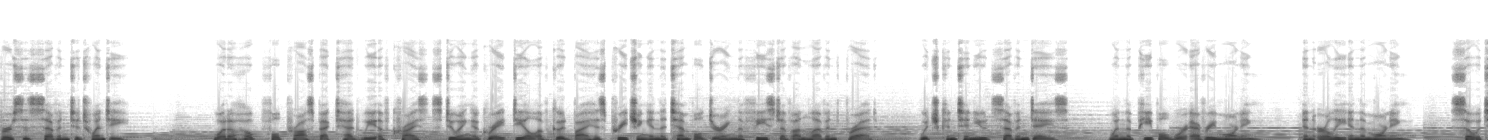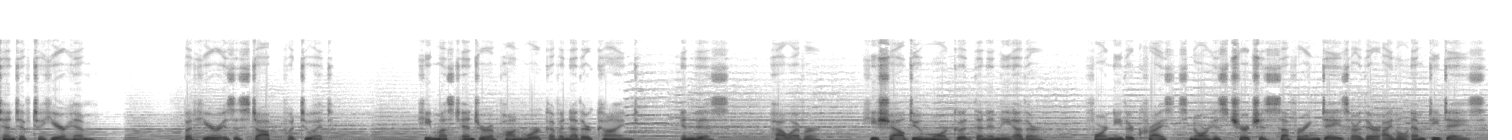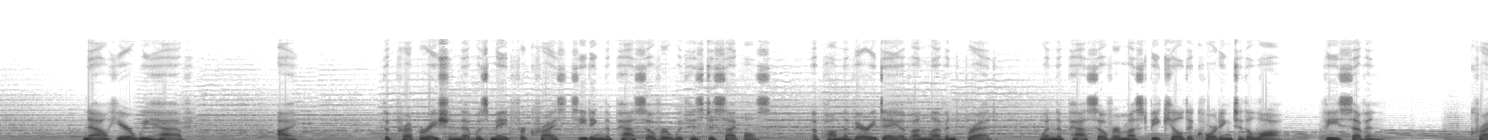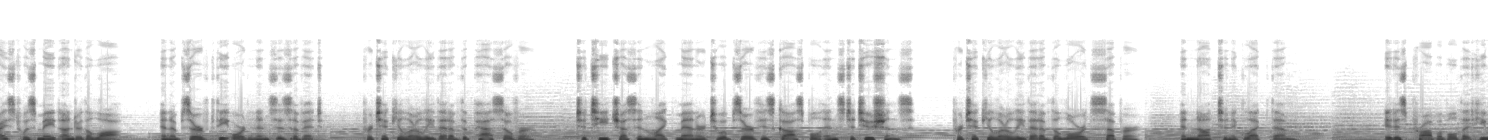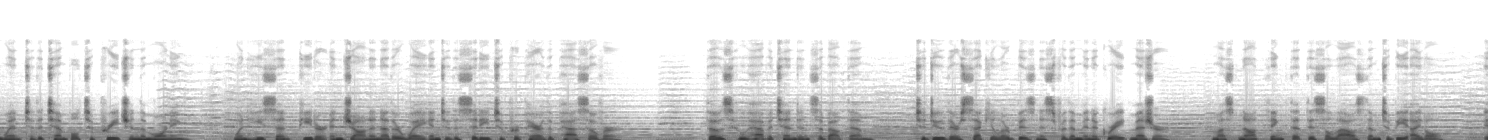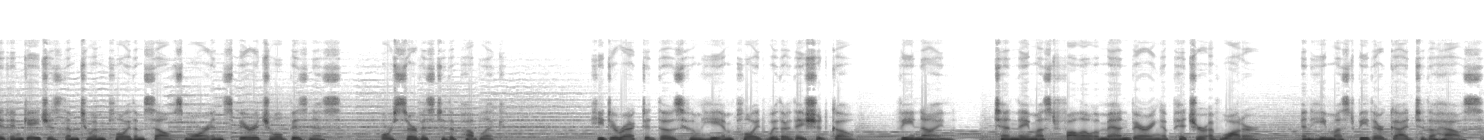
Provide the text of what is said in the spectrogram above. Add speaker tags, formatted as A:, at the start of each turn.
A: Verses 7 to 20. What a hopeful prospect had we of Christ's doing a great deal of good by his preaching in the temple during the feast of unleavened bread, which continued seven days, when the people were every morning, and early in the morning, so attentive to hear him. But here is a stop put to it. He must enter upon work of another kind, in this, however, he shall do more good than in the other, for neither Christ's nor his church's suffering days are their idle empty days. Now here we have I. The preparation that was made for Christ's eating the Passover with his disciples, upon the very day of unleavened bread, when the Passover must be killed according to the law, v. 7. Christ was made under the law, and observed the ordinances of it, particularly that of the Passover, to teach us in like manner to observe his gospel institutions, particularly that of the Lord's Supper, and not to neglect them. It is probable that he went to the temple to preach in the morning, when he sent Peter and John another way into the city to prepare the Passover. Those who have attendants about them, to do their secular business for them in a great measure, must not think that this allows them to be idle, it engages them to employ themselves more in spiritual business, or service to the public. He directed those whom he employed whither they should go, v 9, 10 They must follow a man bearing a pitcher of water, and he must be their guide to the house.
